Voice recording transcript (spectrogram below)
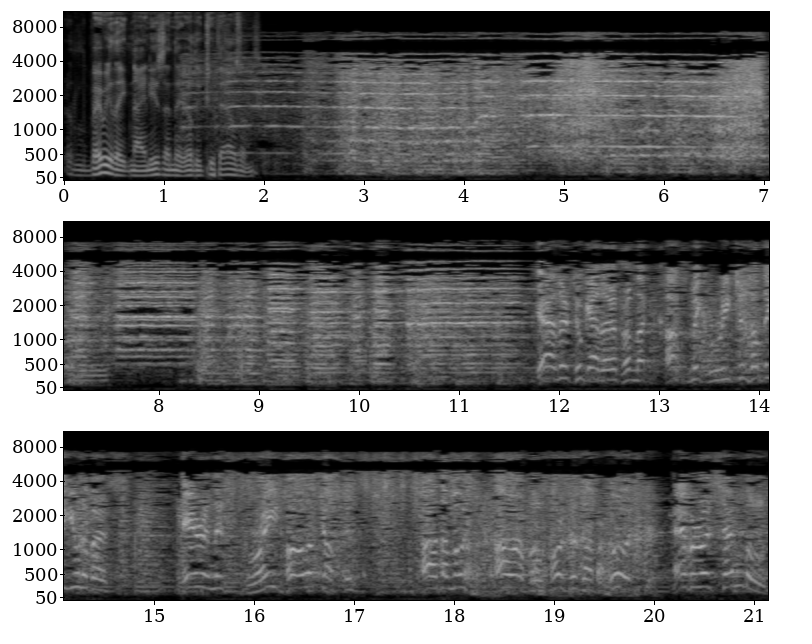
very late 90s and the early 2000s. Gathered together from the cosmic reaches of the universe, here in this great hall of justice, are the most powerful forces of good ever assembled.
